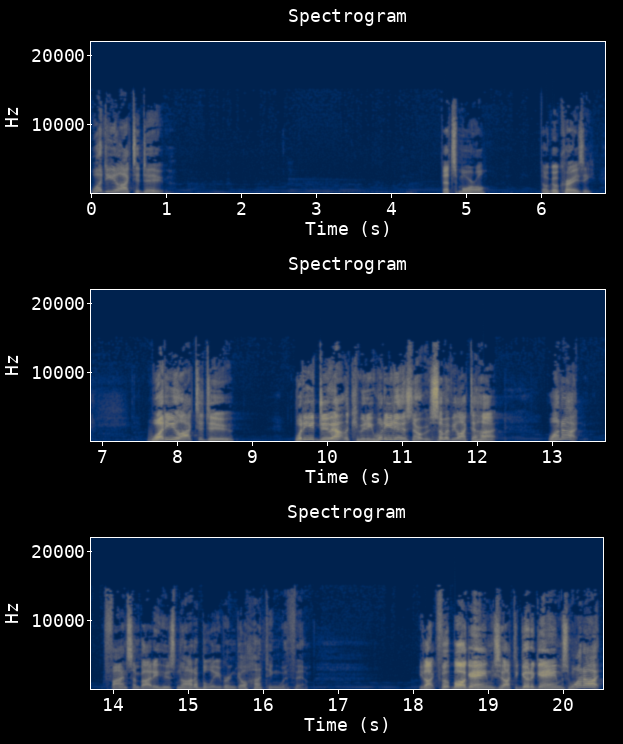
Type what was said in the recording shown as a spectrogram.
What do you like to do? That's moral. Don't go crazy. What do you like to do? What do you do out in the community? What do you do? Some of you like to hunt. Why not find somebody who's not a believer and go hunting with them? You like football games? You like to go to games? Why not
